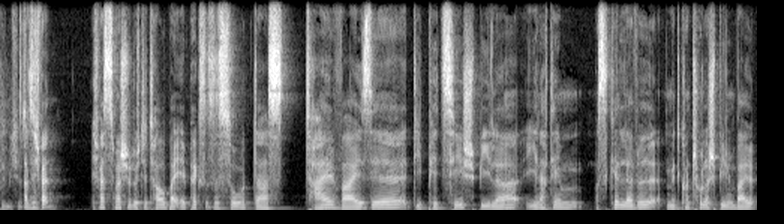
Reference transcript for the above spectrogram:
Ähm, ich also ich weiß, ich weiß zum Beispiel durch die Tower bei Apex ist es so, dass teilweise die PC-Spieler, je nach dem Skill-Level, mit Controller spielen, weil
